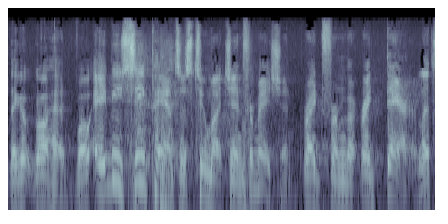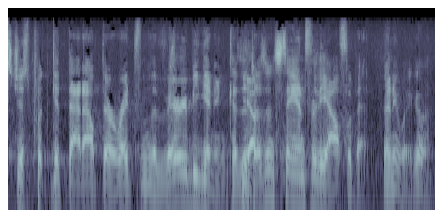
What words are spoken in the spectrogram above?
Go, go, ahead. Well, ABC pants is too much information right from the, right there. Let's just put get that out there right from the very beginning because it yep. doesn't stand for the alphabet. Anyway, go ahead.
